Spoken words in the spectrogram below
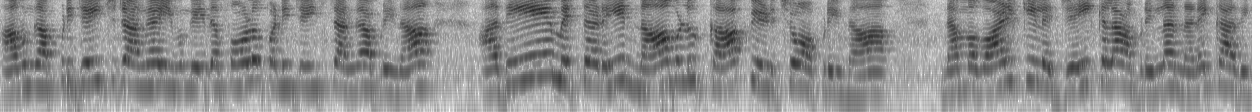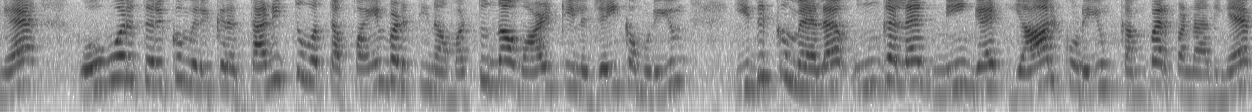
அவங்க அப்படி ஜெயிச்சிட்டாங்க இவங்க இதை ஃபாலோ பண்ணி ஜெயிச்சிட்டாங்க அப்படின்னா அதே மெத்தடையே நாமளும் காப்பி அடிச்சோம் அப்படின்னா நம்ம வாழ்க்கையில ஜெயிக்கலாம் அப்படின்லாம் நினைக்காதீங்க. ஒவ்வொருத்தருக்கும் இருக்கிற தனித்துவத்தை பயன்படுத்தினா மட்டும்தான் வாழ்க்கையில ஜெயிக்க முடியும். இதுக்கு மேல உங்களை நீங்க யார் கூடயும் கம்பேர் பண்ணாதீங்க.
